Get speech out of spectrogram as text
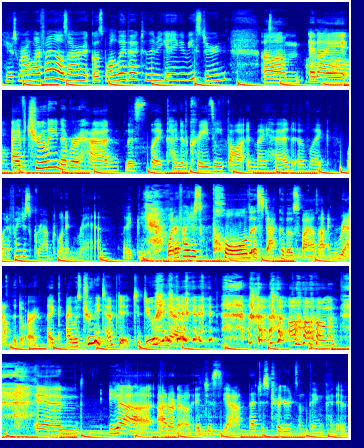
here's where all our files are. It goes all the way back to the beginning of eastern. Um, and i i've truly never had this like kind of crazy thought in my head of like what if i just grabbed one and ran? Like what if i just pulled a stack of those files out and ran out the door? Like i was truly tempted to do it. Um, and yeah i don't know. It just yeah that just triggered something kind of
